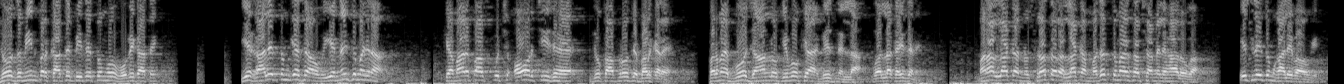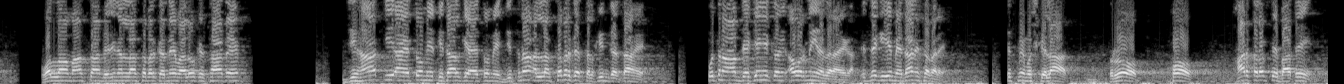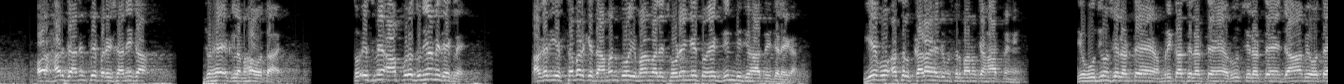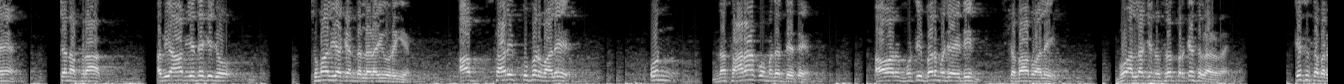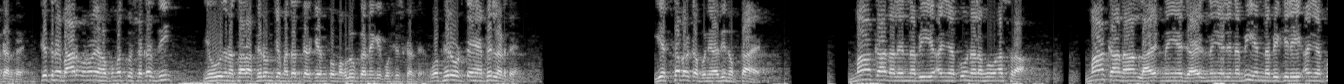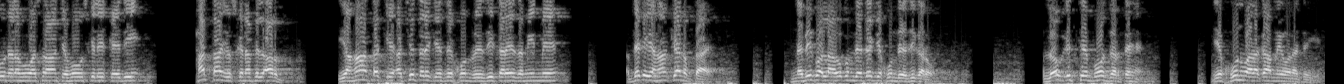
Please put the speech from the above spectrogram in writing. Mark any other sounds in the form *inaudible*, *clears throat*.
جو زمین پر کھاتے پیتے تم ہو، وہ بھی کھاتے۔ یہ غالب تم کیسے آؤ گے؟ یہ نہیں سمجھنا کہ ہمارے پاس کچھ اور چیز ہے جو کافروں سے بڑھ کر ہے۔ پر میں وہ جان لو کہ وہ کیا ہے بیزن اللہ۔ وہ اللہ کا عزن ہے۔ مانا اللہ کا نصرت اور اللہ کا مدد تمہارے ساتھ شامل حال ہوگا۔ اس لیے تم غالب آؤ گے۔ واللہ ماسا برین اللہ صبر کرنے والوں کے ساتھ ہے جہاد کی آیتوں میں، قتال کی آیتوں میں جتنا اللہ صبر کا تلقین کرتا ہے اتنا آپ دیکھیں گے کہیں اور نہیں نظر آئے گا۔ اس لیے کہ یہ میدان صبر ہے۔ اس میں مشکلات، روب، خوف، ہر طرف سے باتیں اور ہر جانب سے پریشانی کا جو ہے ایک لمحہ ہوتا ہے۔ تو اس میں آپ پورے دنیا میں دیکھ لیں۔ اگر یہ صبر کے دامن کو ایمان والے چھوڑیں گے تو ایک دن بھی جہاد نہیں چلے گا۔ یہ وہ اصل کڑا ہے جو مسلمانوں کے ہاتھ میں ہے۔ یہودیوں سے لڑتے ہیں، امریکہ سے لڑتے ہیں، روس سے لڑتے ہیں، جہاں بھی ہوتے ہیں۔ چند افراد۔ ابھی آپ یہ دیکھیں جو صومالیہ کے اندر لڑائی ہو رہی ہے، اب سارے کفر والے ان نصارہ کو مدد دیتے ہیں اور مٹھی بر مجاہدین شباب والے، وہ اللہ کی نصرت پر کیسے لڑ رہے ہیں؟ کیسے صبر کرتے ہیں؟ کتنے بار انہوں نے حکومت کو شکست دی، یہود نصارہ پھر ان کے مدد کر کے ان کو مغلوب کرنے کی کوشش کرتے ہیں۔ وہ پھر اٹھتے ہیں، پھر لڑتے ہیں۔ یہ صبر کا بنیادی نقطہ ہے۔ ماں کا نل نبی لہو اسرا ماں کا نا لائق نہیں ہے، جائز نہیں ہے نبی نبی کے لیے لہو اسرا کہ ہو اس کے لیے قیدی۔ حتی اس کے نفل ارد یہاں تک کہ اچھے طریقے سے خون ریزی کرے زمین میں۔ اب دیکھیں یہاں کیا نقطہ ہے۔ نبی کو اللہ حکم دیتے کہ خون ریزی کرو۔ لوگ اس سے بہت ڈرتے ہیں۔ یہ خون والا کام نہیں ہونا چاہیے۔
